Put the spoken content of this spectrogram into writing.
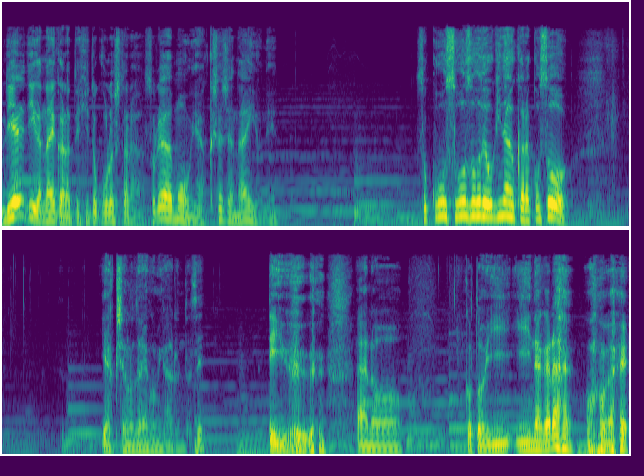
リアリティがないからって人殺したらそれはもう役者じゃないよね。そこを想像で補うからこそ役者の醍醐味があるんだぜ。っていう あのことを言い言いながら「お前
